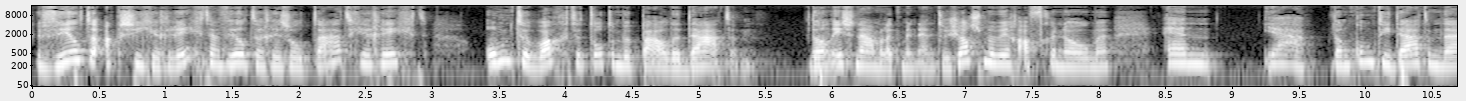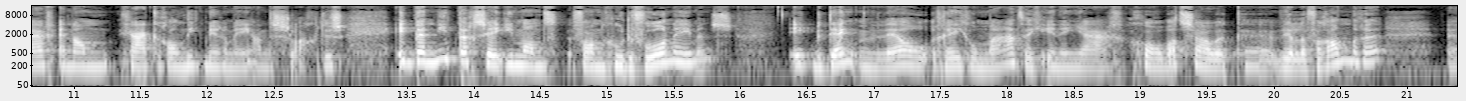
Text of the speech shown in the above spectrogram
veel te actiegericht en veel te resultaatgericht om te wachten tot een bepaalde datum. Dan is namelijk mijn enthousiasme weer afgenomen en ja, dan komt die datum daar en dan ga ik er al niet meer mee aan de slag. Dus ik ben niet per se iemand van goede voornemens. Ik bedenk me wel regelmatig in een jaar, goh, wat zou ik uh, willen veranderen? Uh,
